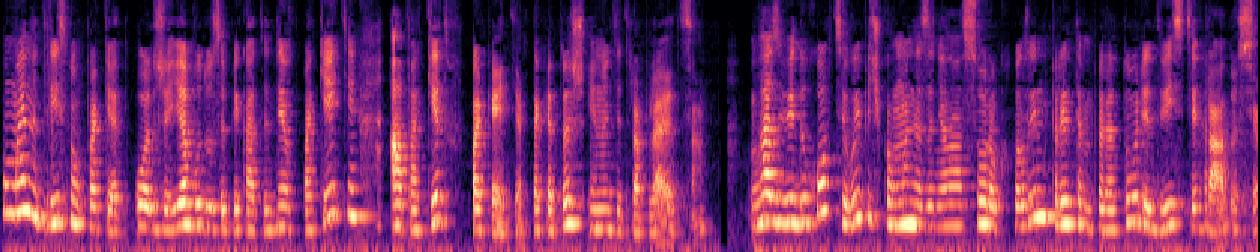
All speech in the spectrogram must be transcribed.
У мене тріснув пакет. Отже, я буду запікати не в пакеті, а пакет в пакеті. Таке теж іноді трапляється. В газовій духовці випічка у мене зайняла 40 хвилин при температурі 200 градусів.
